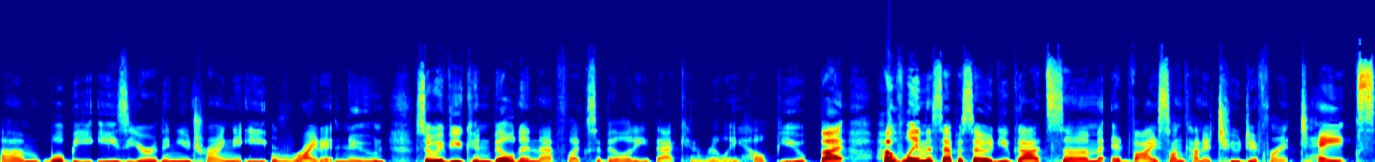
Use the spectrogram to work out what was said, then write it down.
um, will be easier than you trying to eat right at noon. So if you can build in that flexibility, that can really help you. But hopefully in this episode, you got some advice on kind of two different takes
